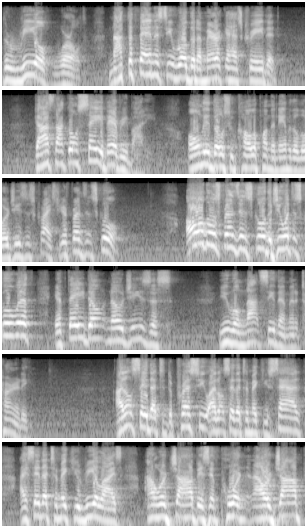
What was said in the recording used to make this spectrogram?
the real world, not the fantasy world that America has created. God's not going to save everybody, only those who call upon the name of the Lord Jesus Christ. Your friends in school. All those friends in school that you went to school with, if they don't know Jesus, you will not see them in eternity. I don't say that to depress you. I don't say that to make you sad. I say that to make you realize our job is important and our job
